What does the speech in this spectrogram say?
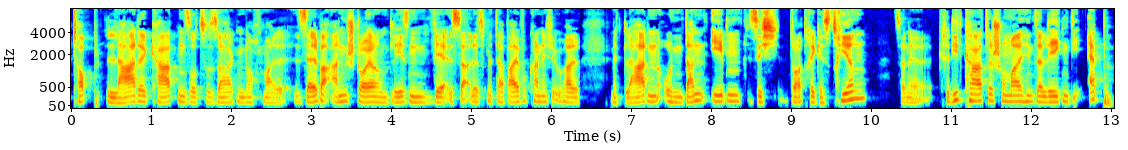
Top-Ladekarten sozusagen nochmal selber ansteuern und lesen, wer ist da alles mit dabei, wo kann ich überall mit laden und dann eben sich dort registrieren seine Kreditkarte schon mal hinterlegen, die App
